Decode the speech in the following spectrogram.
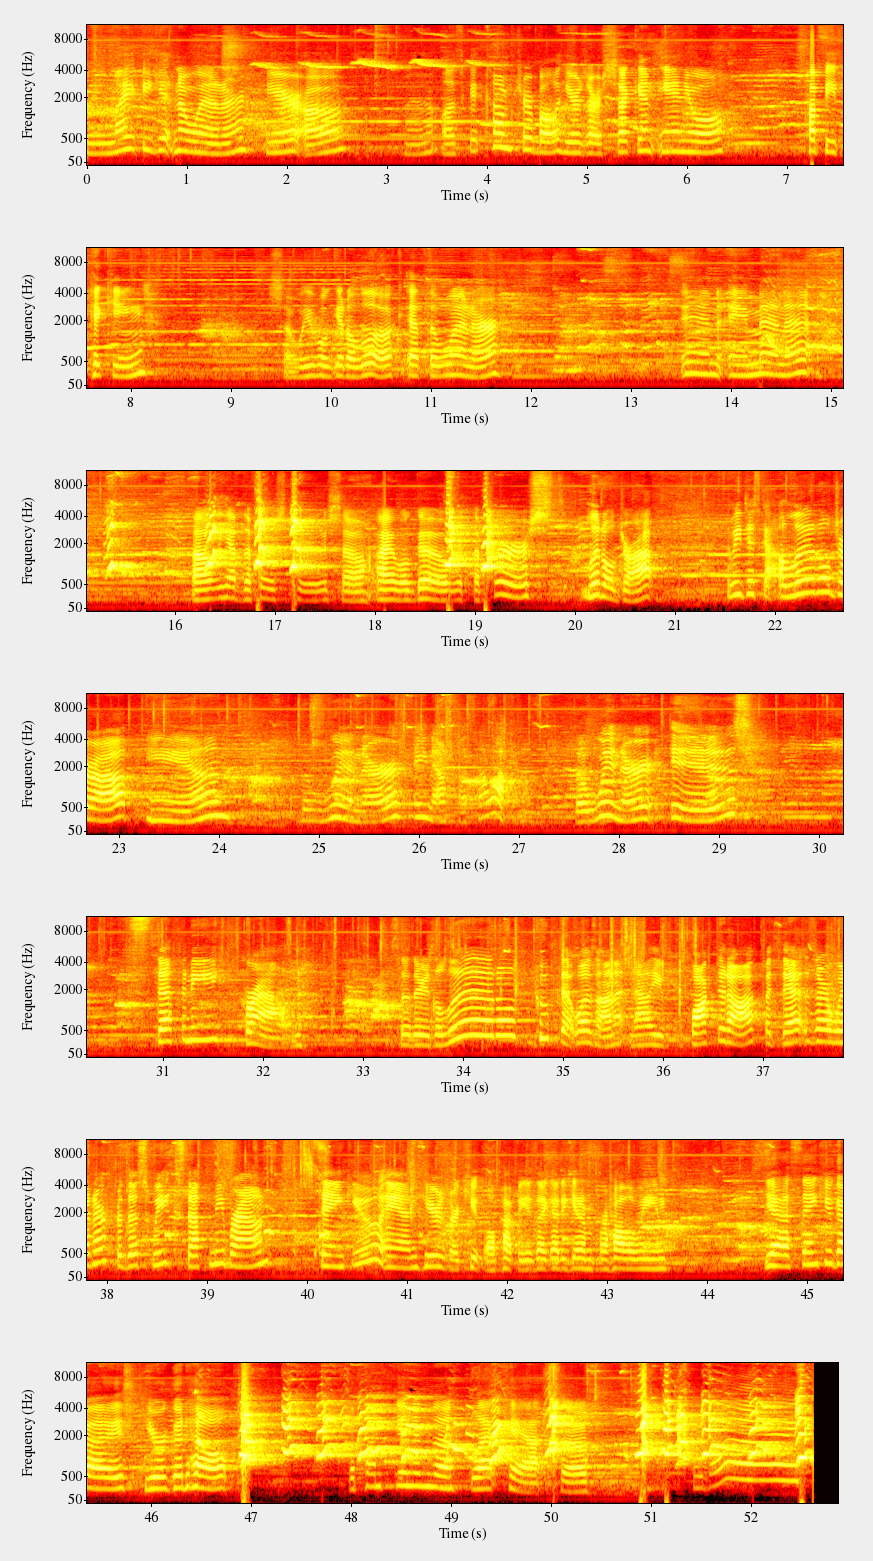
We might be getting a winner here. Oh, well, let's get comfortable. Here's our second annual puppy picking. So we will get a look at the winner in a minute. Oh, we have the first two, so I will go with the first little drop. We just got a little drop and the winner, hey now, let's not walk. The winner is Stephanie Brown. So there's a little poop that was on it. Now you've walked it off, but that is our winner for this week, Stephanie Brown. Thank you. And here's our cute little puppies. I got to get them for Halloween. Yes, thank you guys. You're a good help. The pumpkin and the black cat, so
